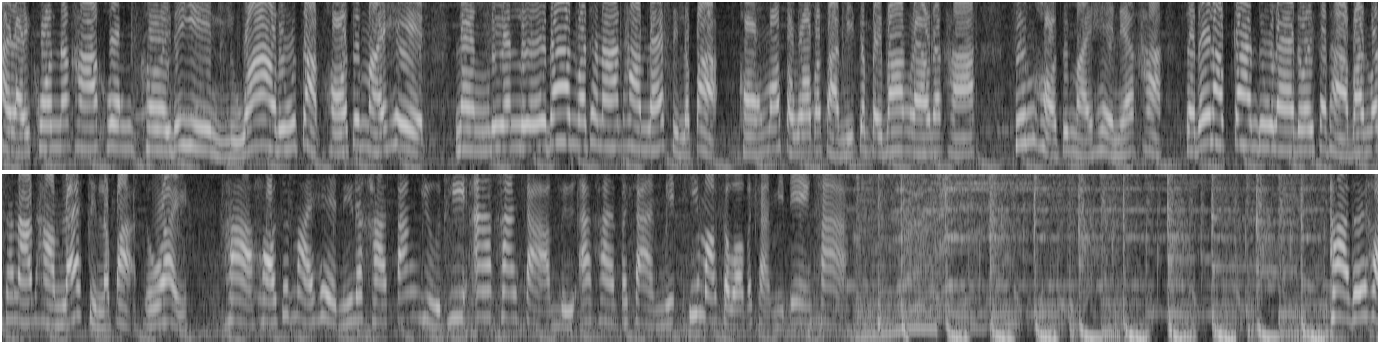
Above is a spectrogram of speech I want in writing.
หลาย ๆ คนนะคะ คงเคยได้ยิน หรือว่ารู้จักหอจดหมายเหตุ แหล่งเรียนรู้ด้านวัฒนธรรมและศิลปะของมสวประสานมิตรกันไปบ้างแล้วนะคะ ซึ่งหอจดหมายเหตุเนี่ยค่ะ จะได้รับการดูแลโดยสถาบันวัฒนธรรมและศิลปะด้วยค่ะหอจดหมายเหตุนี้นะคะ ตั้งอยู่ที่อาคาร 3 หรืออาคารประสานมิตรที่มสวประสานมิตรเองค่ะ โดยหอ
